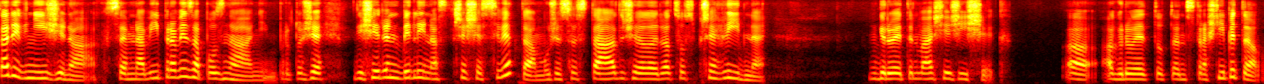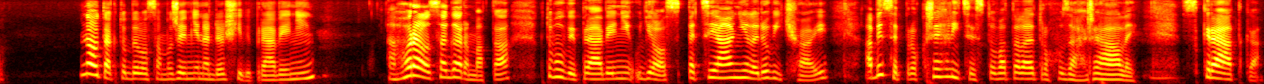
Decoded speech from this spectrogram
Tady v nížinách jsem na výpravě za poznáním, protože když jeden bydlí na střeše světa, může se stát, že leda co zpřehlídne. Kdo je ten váš Ježíšek? A, a kdo je to ten strašný pytel? No, tak to bylo samozřejmě na delší vyprávění. A Horal Sagar Mata k tomu vyprávění udělal speciální ledový čaj, aby se pro křehlí cestovatelé trochu zahřáli. Zkrátka,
